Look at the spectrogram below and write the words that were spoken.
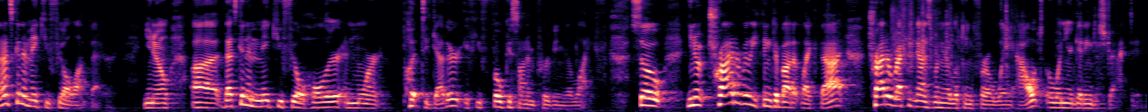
And that's going to make you feel a lot better. You know, uh, that's going to make you feel wholer and more put together if you focus on improving your life. So, you know, try to really think about it like that. Try to recognize when you're looking for a way out or when you're getting distracted.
